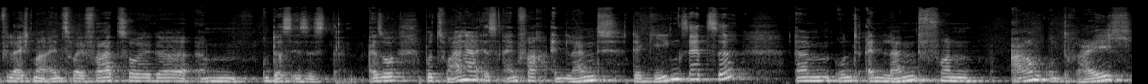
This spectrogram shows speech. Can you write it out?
vielleicht mal ein, zwei Fahrzeuge ähm, und das ist es dann. Also Botswana ist einfach ein Land der Gegensätze ähm, und ein Land von arm und reich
